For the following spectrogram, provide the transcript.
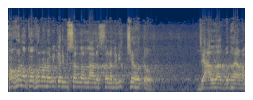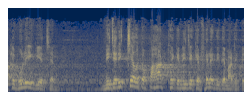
কখনো কখনো নবী করিম সাল্লাহ সাল্লামের ইচ্ছে হতো যে আল্লাহ বোধহয় আমাকে ভুলেই গিয়েছেন। নিজের ইচ্ছে হতো পাহাড় থেকে নিজেকে ফেলে দিতে মাটিতে।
